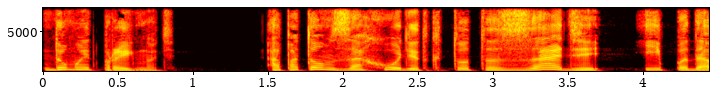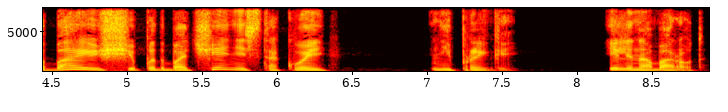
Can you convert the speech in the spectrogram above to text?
думает прыгнуть а потом заходит кто-то сзади и, подобающий подбоченясь, такой «не прыгай». Или наоборот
